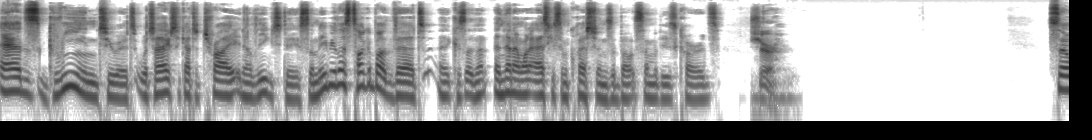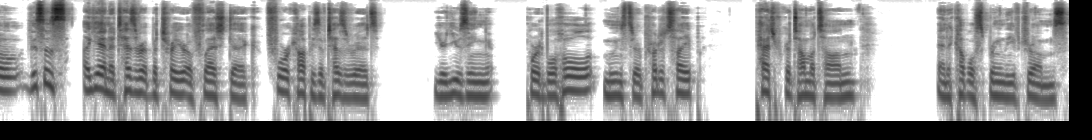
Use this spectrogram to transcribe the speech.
adds green to it, which I actually got to try in a league today. So maybe let's talk about that, because uh, and then I want to ask you some questions about some of these cards. Sure. So this is again a Tezzeret Betrayer of Flesh deck. Four copies of Tezzeret. You're using Portable Hole, Moonsnare Prototype, Patchwork Automaton, and a couple Springleaf Drums.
